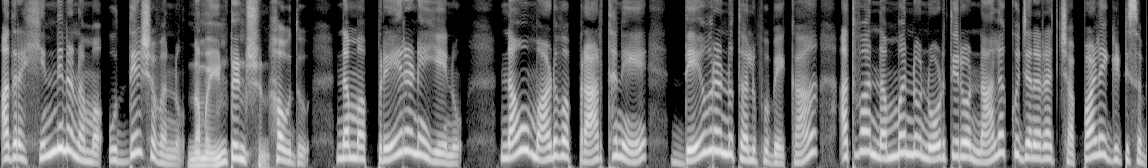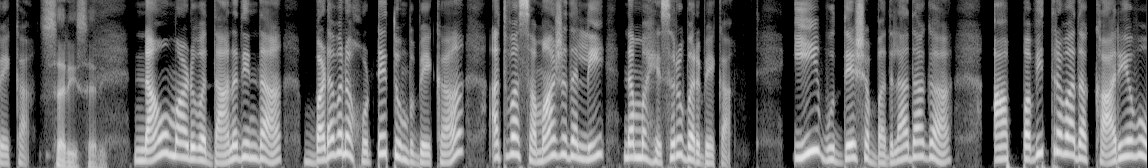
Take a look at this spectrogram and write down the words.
ಅದರ ಹಿಂದಿನ ನಮ್ಮ ಉದ್ದೇಶವನ್ನು. ನಮ್ಮ ಇಂಟೆನ್ಷನ್ ಹೌದು ನಮ್ಮ ಪ್ರೇರಣೆ ಏನು? ನಾವು ಮಾಡುವ ಪ್ರಾರ್ಥನೆ ದೇವರನ್ನು ತಲುಪಬೇಕಾ ಅಥವಾ ನಮ್ಮನ್ನು ನೋಡ್ತಿರೋ ನಾಲ್ಕು ಜನರ ಚಪ್ಪಾಳೆ ಗಿಟ್ಟಿಸಬೇಕಾ? ಸರಿ ಸರಿ. ನಾವು ಮಾಡುವ ದಾನದಿಂದ ಬಡವನ ಹೊಟ್ಟೆ ತುಂಬಬೇಕಾ ಅಥವಾ ಸಮಾಜದಲ್ಲಿ ನಮ್ಮ ಹೆಸರು ಬರಬೇಕಾ? ಈ ಉದ್ದೇಶ ಬದಲಾದಾಗ ಆ ಪವಿತ್ರವಾದ ಕಾರ್ಯವು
